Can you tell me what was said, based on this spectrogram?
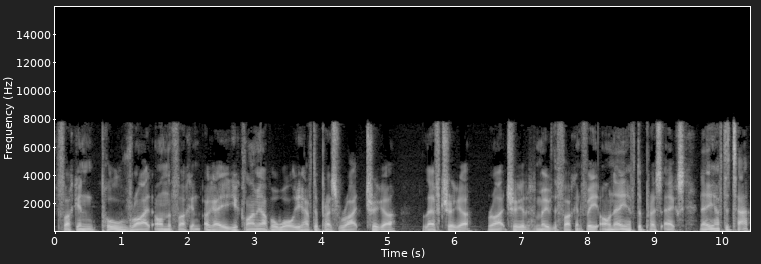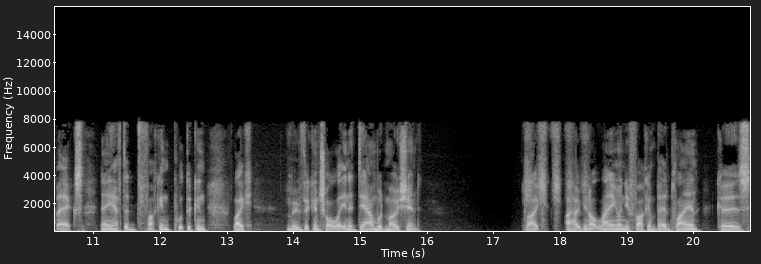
fucking pull right on the fucking okay you're climbing up a wall you have to press right trigger left trigger right trigger to move the fucking feet oh now you have to press x now you have to tap x now you have to fucking put the con like move the controller in a downward motion. Like i hope you're not laying on your fucking bed playing because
